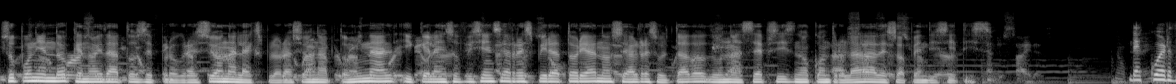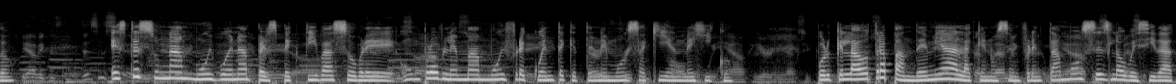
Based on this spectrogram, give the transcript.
suponiendo que no hay datos de progresión a la exploración abdominal y que la insuficiencia respiratoria no sea el resultado de una sepsis no controlada de su apendicitis. De acuerdo. Esta es una muy buena perspectiva sobre un problema muy frecuente que tenemos aquí en México, porque la otra pandemia a la que nos enfrentamos es la obesidad.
